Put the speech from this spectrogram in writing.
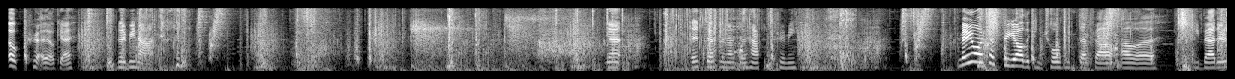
Oh, crap, okay. Maybe not. it's definitely not gonna happen for me. Maybe once I figure all the controls and stuff out, I'll, uh, be better.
